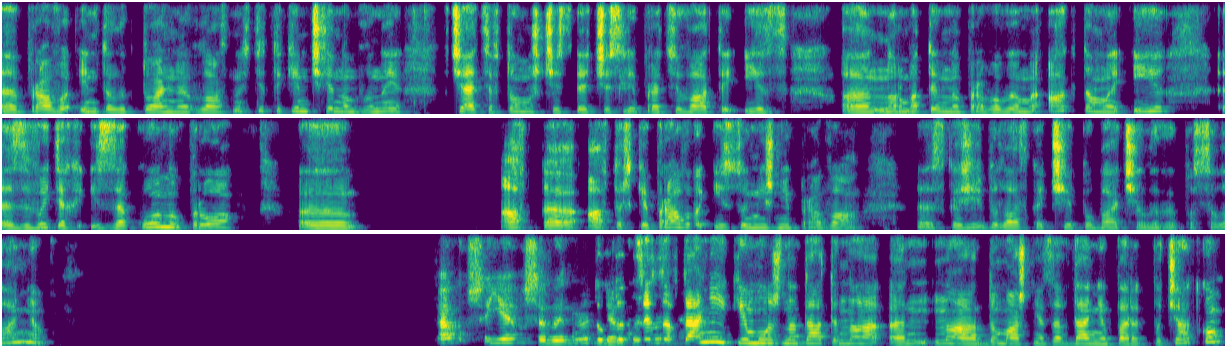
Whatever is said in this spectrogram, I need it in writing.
е, право інтелектуальної власності. Таким чином вони вчаться в тому ж числі працювати із е, нормативно-правовими актами і е, з витяг із закону про е, ав- е, авторське право і суміжні права. Е, Скажіть, будь ласка, чи побачили ви посилання? Так, усе є, все видно. Тобто Дякую. це завдання, яке можна дати на, е, на домашнє завдання перед початком.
